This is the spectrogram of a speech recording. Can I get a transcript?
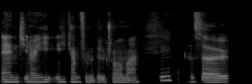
And you know, he he come from a bit of trauma, Mm. and so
